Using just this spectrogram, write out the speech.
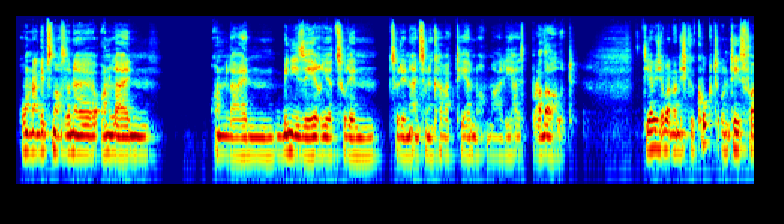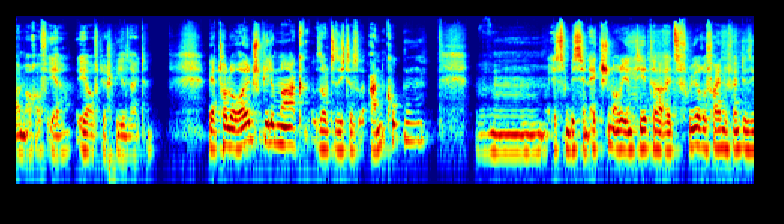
Und dann gibt's noch so eine Online, Online-Miniserie zu den, zu den einzelnen Charakteren nochmal. Die heißt Brotherhood. Die habe ich aber noch nicht geguckt und die ist vor allem auch auf eher, eher auf der Spielseite. Wer tolle Rollenspiele mag, sollte sich das angucken. Mm, ist ein bisschen actionorientierter als frühere Final Fantasy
